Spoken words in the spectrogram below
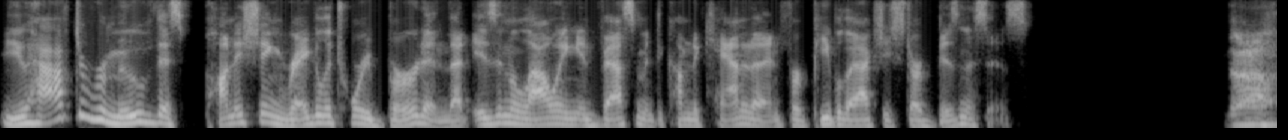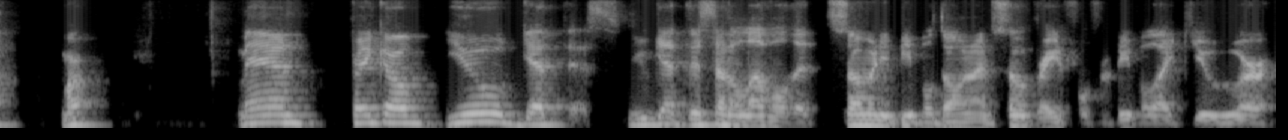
you have to remove this punishing regulatory burden that isn't allowing investment to come to Canada and for people to actually start businesses. Ah, man, Franco, you get this. You get this at a level that so many people don't. And I'm so grateful for people like you who are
